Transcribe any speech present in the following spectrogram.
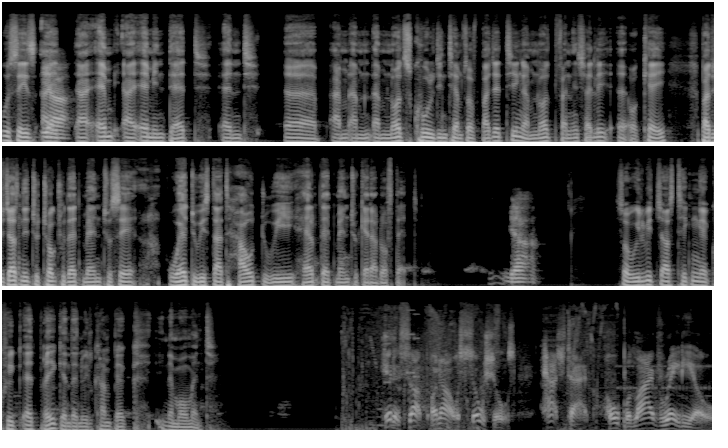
who says Yeah. I, I am I am in debt and uh, I'm, I'm I'm not schooled in terms of budgeting. I'm not financially uh, okay, but we just need to talk to that man to say where do we start? How do we help that man to get out of debt? Yeah. So we'll be just taking a quick ad break and then we'll come back in a moment. Hit us up on our socials. Hashtag Hope Alive Radio.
